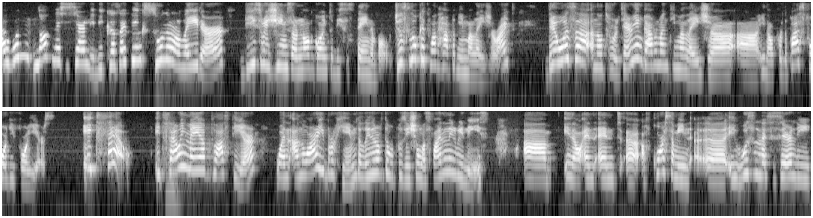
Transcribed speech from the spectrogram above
I wouldn't, not necessarily, because I think sooner or later these regimes are not going to be sustainable. Just look at what happened in Malaysia, right? There was a, an authoritarian government in Malaysia, uh, you know, for the past 44 years. It fell. It fell in May of last year when Anwar Ibrahim, the leader of the opposition, was finally released um, you know, and and uh, of course, I mean, uh, it wasn't necessarily,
